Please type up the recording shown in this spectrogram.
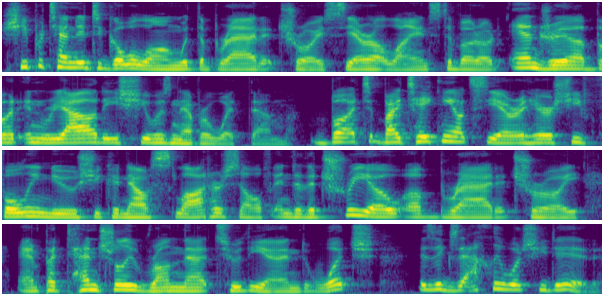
She pretended to go along with the Brad, at Troy, Sierra alliance to vote out Andrea, but in reality, she was never with them. But by taking out Sierra here, she fully knew she could now slot herself into the trio of Brad, at Troy, and potentially run that to the end, which is exactly what she did.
